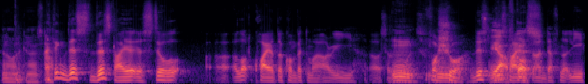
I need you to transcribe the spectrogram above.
and all that kind of stuff. I think this this tire is still a, lot quieter compared to my RE uh, 701s, for sure. This, Mm, Yeah, these tires course. are definitely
